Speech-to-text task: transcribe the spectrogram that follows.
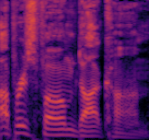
coffeetoppersfoam.com.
